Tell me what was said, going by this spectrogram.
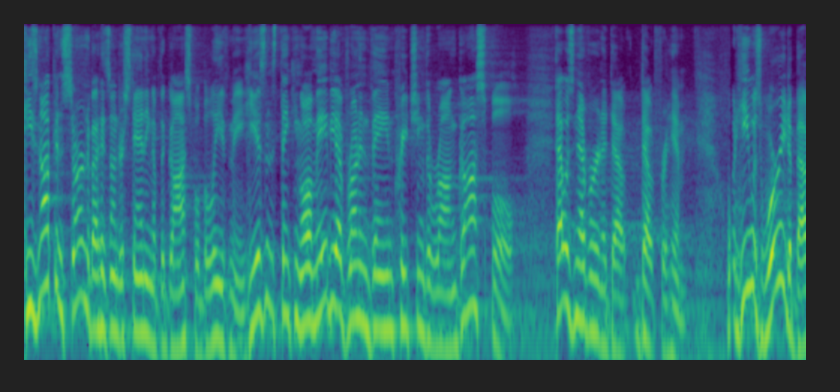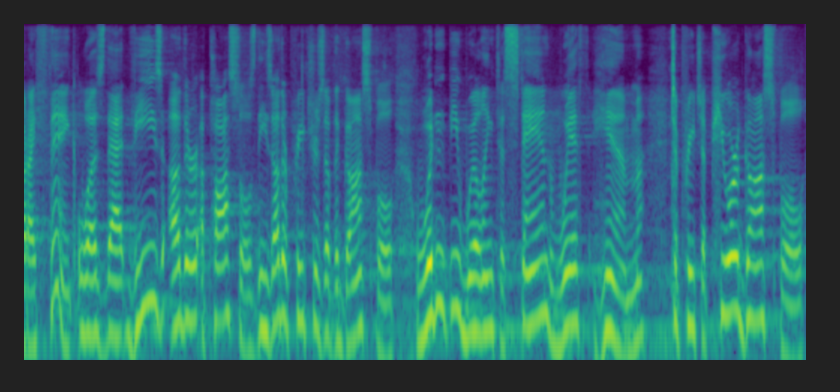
He's not concerned about his understanding of the gospel, believe me. He isn't thinking, oh, maybe I've run in vain preaching the wrong gospel. That was never in a doubt, doubt for him. What he was worried about, I think, was that these other apostles, these other preachers of the gospel, wouldn't be willing to stand with him to preach a pure gospel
